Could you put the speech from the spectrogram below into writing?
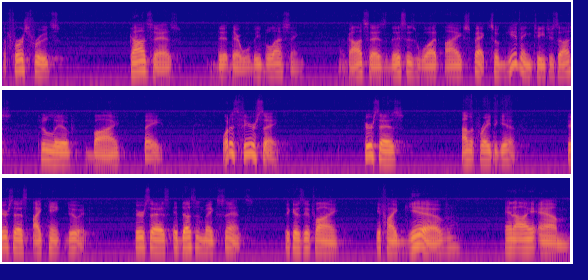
the first fruits God says that there will be blessing. God says, This is what I expect. So giving teaches us to live by faith. What does fear say? Fear says, I'm afraid to give. Fear says, I can't do it. Fear says, it doesn't make sense. Because if I, if I give and I am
